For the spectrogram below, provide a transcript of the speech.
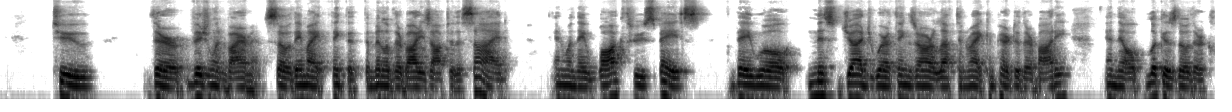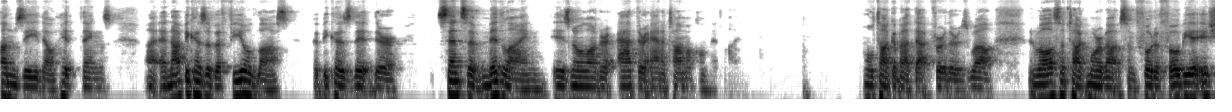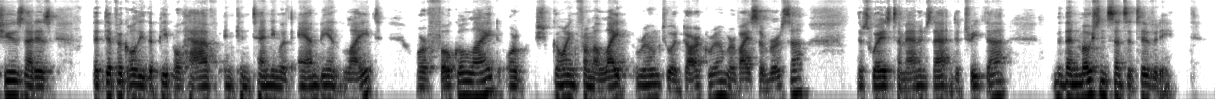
to their visual environment. So they might think that the middle of their body is off to the side. And when they walk through space, they will misjudge where things are left and right compared to their body. And they'll look as though they're clumsy, they'll hit things uh, and not because of a field loss, but because they, their sense of midline is no longer at their anatomical midline. We'll talk about that further as well. And we'll also talk more about some photophobia issues, that is, the difficulty that people have in contending with ambient light or focal light or going from a light room to a dark room or vice versa. There's ways to manage that and to treat that. Then motion sensitivity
